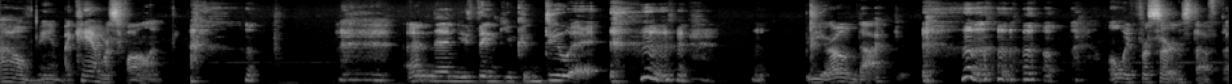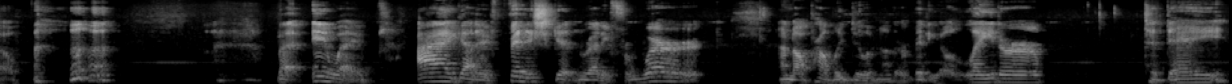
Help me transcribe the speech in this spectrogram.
oh man, my camera's falling. and then you think you can do it. Be your own doctor. Only for certain stuff though. but anyway, I gotta finish getting ready for work. And I'll probably do another video later today,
